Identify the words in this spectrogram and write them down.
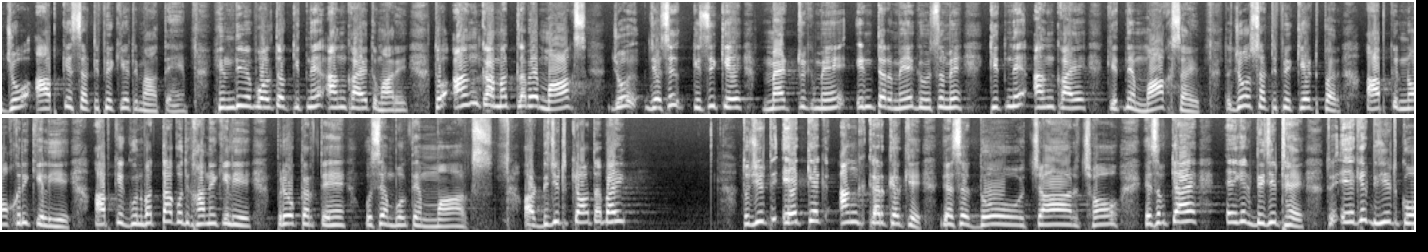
जो आपके सर्टिफिकेट में आते हैं। हिंदी में बोलते हो, कितने अंक आए तुम्हारे? तो अंक का मतलब है मार्क्स जो जैसे किसी के मैट्रिक में इंटर में ग्रेजुएशन में कितने अंक आए, कितने मार्क्स आए। तो जो सर्टिफिकेट पर आपके नौकरी के लिए, आपकी गुणवत्ता को दिखाने के लिए प्रयोग करते हैं, उसे हम बोलते हैं मार्क्स और डिजिट क्या होता है भाई? तो डिजिट एक एक अंक कर करके, जैसे दो, चार छ ये सब क्या है? एक एक डिजिट है. तो एक एक डिजिट को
